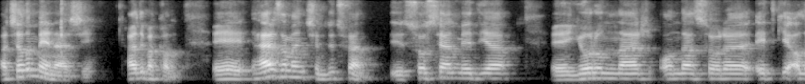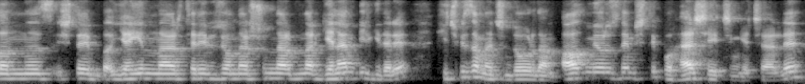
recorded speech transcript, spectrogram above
Açalım mı enerjiyi? Hadi bakalım. E, her zaman için lütfen e, sosyal medya, e, yorumlar, ondan sonra etki alanınız, işte yayınlar, televizyonlar, şunlar bunlar gelen bilgileri hiçbir zaman için doğrudan almıyoruz demiştik. Bu her şey için geçerli.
